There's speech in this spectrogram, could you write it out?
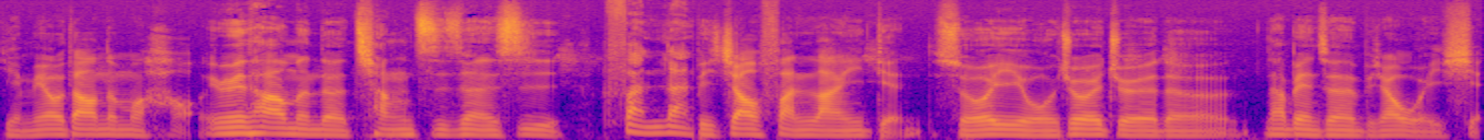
也没有到那么好，因为他们的枪支真的是泛滥。比较泛滥一点，所以我就会觉得那边真的比较危险。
